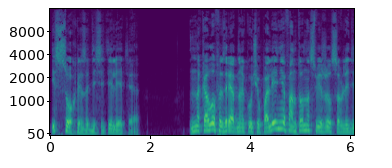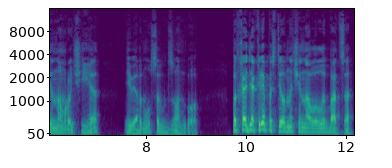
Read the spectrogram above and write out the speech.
и сохли за десятилетия. Наколов изрядную кучу поленьев, Антон освежился в ледяном ручье и вернулся к Дзонгу. Подходя к крепости, он начинал улыбаться.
